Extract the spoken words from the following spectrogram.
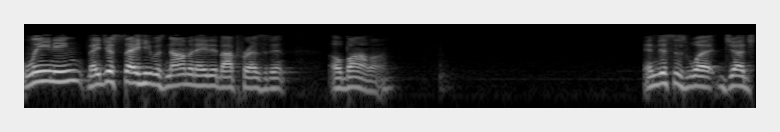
leaning. They just say he was nominated by President Obama. And this is what Judge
